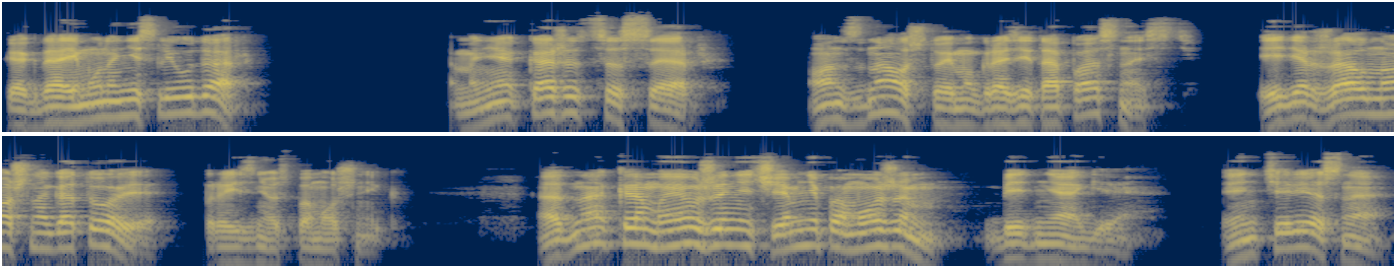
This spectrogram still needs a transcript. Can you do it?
когда ему нанесли удар. Мне кажется, сэр, он знал, что ему грозит опасность, и держал нож наготове, произнес помощник. Однако мы уже ничем не поможем, бедняги. Интересно,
